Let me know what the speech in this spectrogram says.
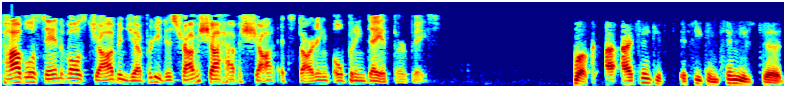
Pablo Sandoval's job in jeopardy? Does Travis Shaw have a shot at starting opening day at third base? Look, I, I think if if he continues to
